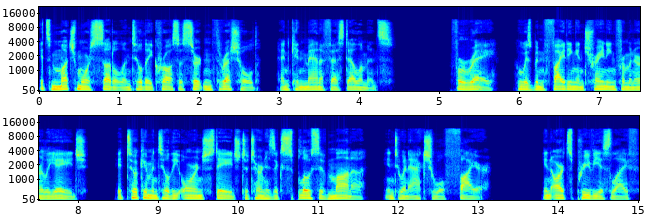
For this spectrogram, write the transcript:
it's much more subtle until they cross a certain threshold and can manifest elements. For Ray, who has been fighting and training from an early age, it took him until the orange stage to turn his explosive mana into an actual fire. In Art's previous life,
